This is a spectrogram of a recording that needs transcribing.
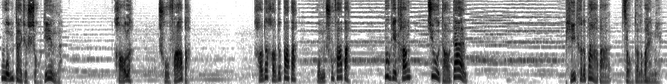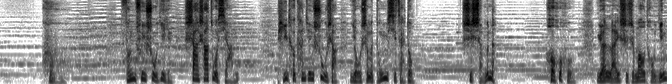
我们带着手电呢。”好了，出发吧。好的，好的，爸爸，我们出发吧。不给糖就捣蛋。皮特的爸爸走到了外面，呼，风吹树叶沙沙作响。皮特看见树上有什么东西在动，是什么呢？哦，原来是只猫头鹰。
